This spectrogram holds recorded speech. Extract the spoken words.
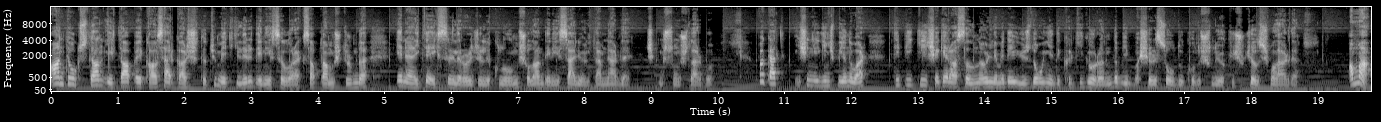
Antioksidan, iltihap ve kanser karşıtı tüm etkileri deneysel olarak saptanmış durumda. Genellikle ekstreler aracılığıyla kullanılmış olan deneysel yöntemlerle çıkmış sonuçlar bu. Fakat işin ilginç bir yanı var. Tip 2 şeker hastalığını önlemede %17-42 oranında bir başarısı olduğu konuşuluyor küçük çalışmalarda. Ama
